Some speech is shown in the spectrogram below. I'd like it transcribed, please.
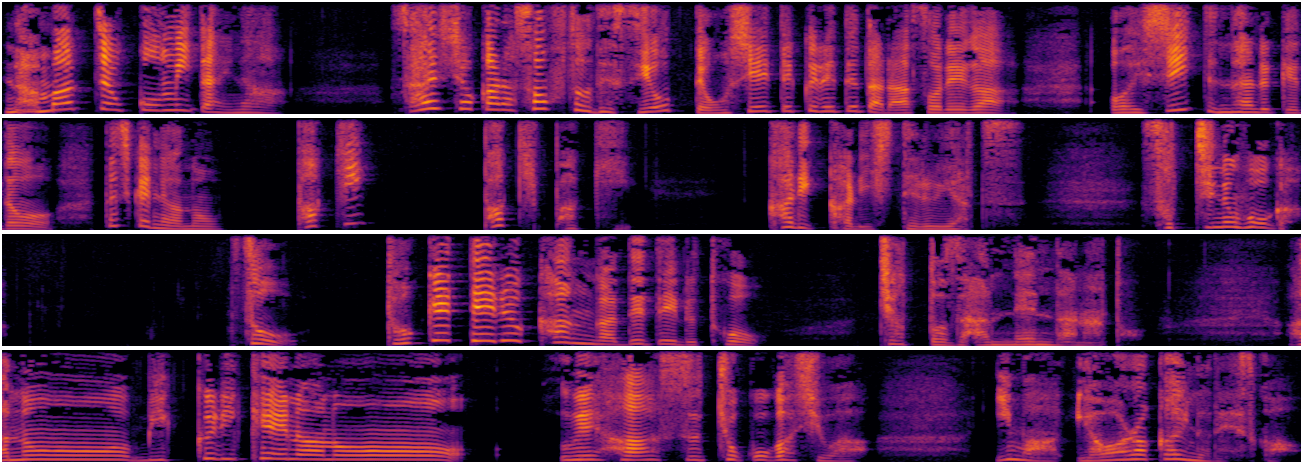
生チョコみたいな、最初からソフトですよって教えてくれてたら、それが美味しいってなるけど、確かにあの、パキパキパキカリカリしてるやつ。そっちの方がそう、溶けてる感が出てると、ちょっと残念だなと。あのー、びっくり系のあのー、ウエハースチョコ菓子は、今柔らかいのですか？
